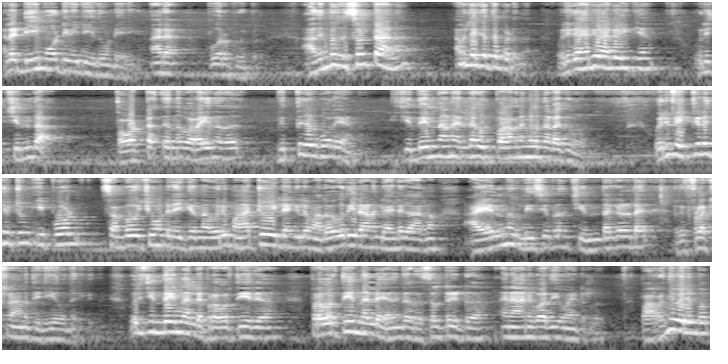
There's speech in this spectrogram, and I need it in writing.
അല്ല ഡീമോട്ടിവേറ്റ് ചെയ്തുകൊണ്ടേയിരിക്കും. ആരാ? പൂർ പീപ്പിൾ അതിന്റെ റിസൾട്ടാണ് അവരിലേക്ക് എത്തപ്പെടുന്നത് ഒരു കാര്യം ആലോചിക്കാം. ഒരു ചിന്ത തോട്ട് എന്ന് പറയുന്നത് വിത്തുകൾ പോലെയാണ്. ഈ ചിന്തയിൽ നിന്നാണ് എല്ലാ ഉൽപാദനങ്ങളും നടക്കുന്നത്. ഒരു വ്യക്തിയുടെ ചുറ്റും ഇപ്പോൾ സംഭവിച്ചുകൊണ്ടിരിക്കുന്ന ഒരു മാറ്റവും ഇല്ലെങ്കിലും അധോഗതിയിലാണെങ്കിലും അതിന്റെ കാരണം അയാളിൽ നിന്ന് റിലീസ് ചെയ്യപ്പെടുന്ന ചിന്തകളുടെ റിഫ്ലക്ഷനാണ് തിരികെ വന്നിരിക്കുന്നത്. ഒരു ചിന്തയിൽ നിന്നല്ലേ പ്രവൃത്തി തരിക പ്രവൃത്തിയിൽ നിന്നല്ലേ അതിന്റെ റിസൾട്ട് കിട്ടുക? അതിന് ആനുപാതികമായിട്ടുള്ളത്. പറഞ്ഞു വരുമ്പം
